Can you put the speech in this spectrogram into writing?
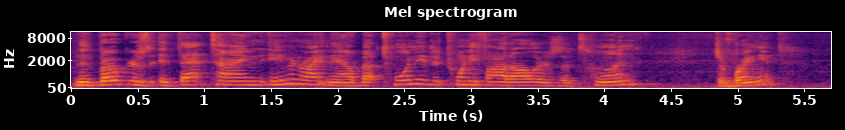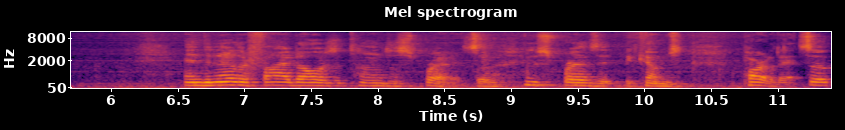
And the brokers at that time, even right now, about 20 to $25 a ton to bring it, and another $5 a ton to spread it. So who spreads it becomes part of that. So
